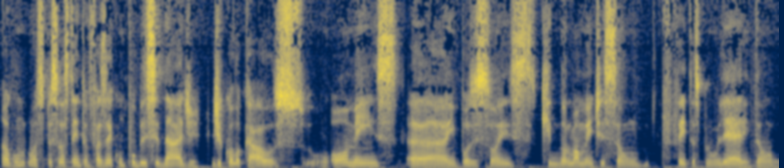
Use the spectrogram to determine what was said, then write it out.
algumas pessoas tentam fazer com publicidade, de colocar os homens uh, em posições que normalmente são feitas por mulher, então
